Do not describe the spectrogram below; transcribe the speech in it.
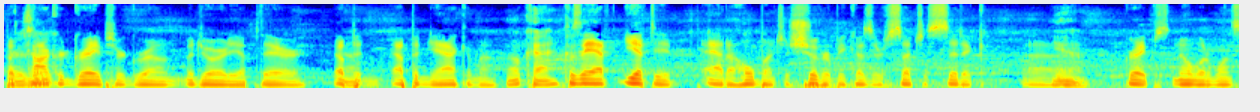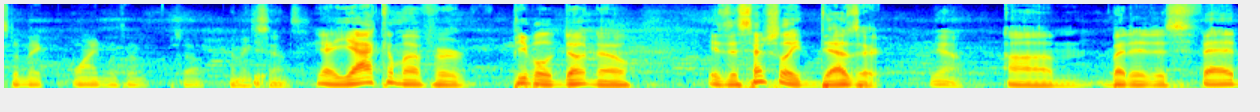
but is it- Concord grapes are grown majority up there, up in up in Yakima, Okay. because they have you have to add a whole bunch of sugar because they're such acidic uh, yeah, grapes. No one wants to make wine with them. So that makes sense. Yeah, Yakima, for people who don't know, is essentially desert. Yeah. um, but it is fed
